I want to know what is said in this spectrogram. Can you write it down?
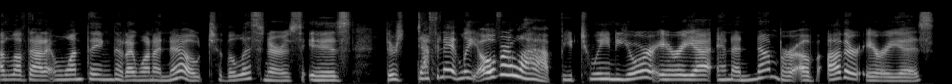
I love that. And one thing that I want to note to the listeners is there's definitely overlap between your area and a number of other areas.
